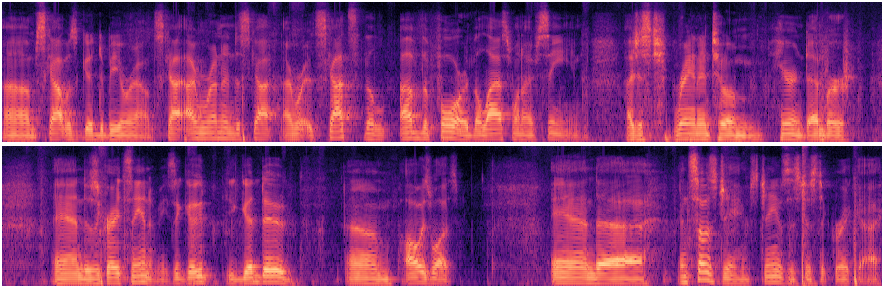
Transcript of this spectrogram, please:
Um, Scott was good to be around. Scott, I run into Scott. I, Scott's the of the four, the last one I've seen. I just ran into him here in Denver, and it was a great seeing him. He's a good, a good dude. Um, always was. And uh, and so is James. James is just a great guy.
